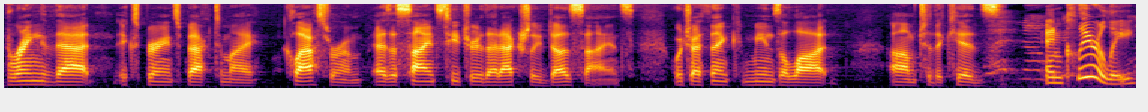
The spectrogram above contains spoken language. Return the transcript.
bring that experience back to my classroom as a science teacher that actually does science, which I think means a lot um, to the kids. And clearly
